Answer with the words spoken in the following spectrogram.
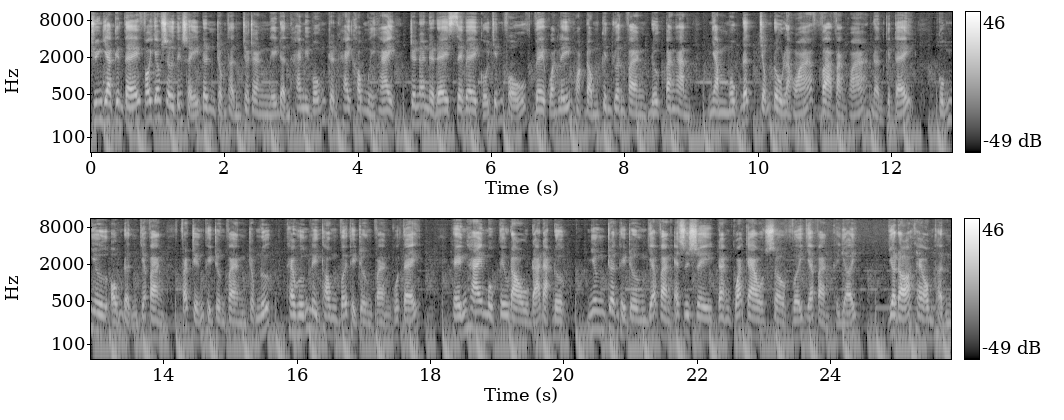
Chuyên gia kinh tế, Phó giáo sư tiến sĩ Đinh Trọng Thịnh cho rằng Nghị định 24 trên 2012 trên NDCB của Chính phủ về quản lý hoạt động kinh doanh vàng được ban hành nhằm mục đích chống đô la hóa và vàng hóa nền kinh tế, cũng như ổn định giá vàng, phát triển thị trường vàng trong nước theo hướng liên thông với thị trường vàng quốc tế. Hiện hai mục tiêu đầu đã đạt được, nhưng trên thị trường giá vàng SJC đang quá cao so với giá vàng thế giới. Do đó, theo ông Thịnh,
